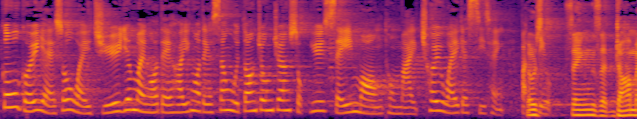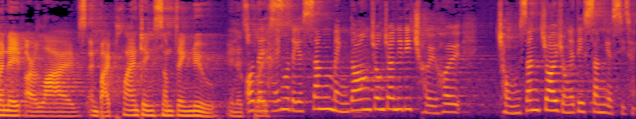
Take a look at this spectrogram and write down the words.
高举耶稣为主，因为我哋喺我哋嘅生活当中将属于死亡同埋摧毁嘅事情拔 Those 掉。 things that dominate our lives, and by planting something new in its 我哋 place. 喺我哋嘅生命当中将呢啲除去，重新栽种一啲新嘅事情。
